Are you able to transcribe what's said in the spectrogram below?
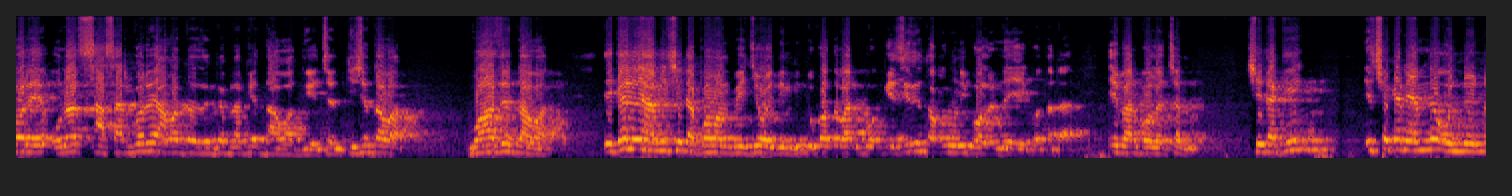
ঘরে ওনার সাসার ঘরে আমার কাবলাকে দাওয়াত দিয়েছেন। কিসের দাওয়াত? ওয়াজের দাওয়াত। এখানে আমি সেটা প্রমাণ পেয়েছি ওই দিন, কিন্তু গতবার গেছি তখন উনি বলেন নাই এই কথাটা। এবার বলেছেন, সেটা কি? সেখানে এমনি অন্য অন্য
